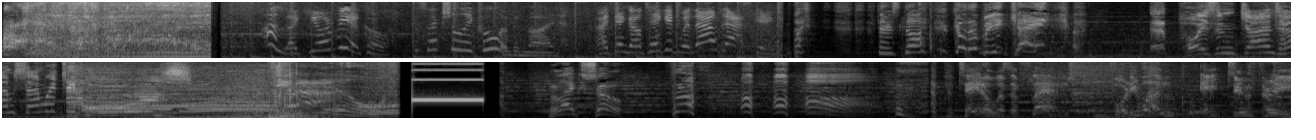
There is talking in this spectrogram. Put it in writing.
I your. It's actually cooler than mine. I think I'll take it without asking. What? There's not gonna be cake? A poison giant ham sandwich? Like so. A potato was a flange. 41, 823.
